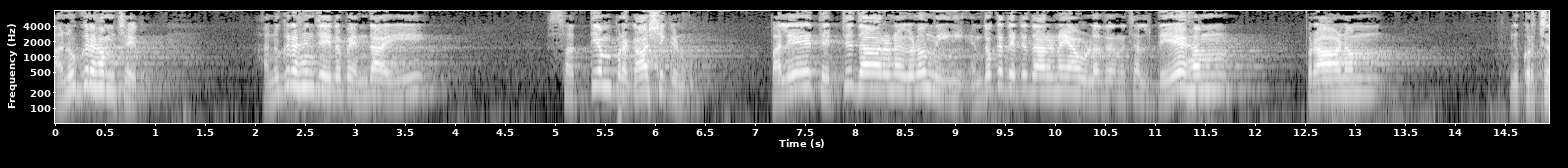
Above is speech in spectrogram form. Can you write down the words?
അനുഗ്രഹം ചെയ്തു. അനുഗ്രഹം ചെയ്തപ്പോ എന്തായി? സത്യം പ്രകാശിക്കണു. പല തെറ്റിദ്ധാരണകളും നീങ്ങി. എന്തൊക്കെ തെറ്റിദ്ധാരണയാ ഉള്ളത് എന്ന് വെച്ചാൽ ദേഹം പ്രാണം ഇനി കുറച്ച്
